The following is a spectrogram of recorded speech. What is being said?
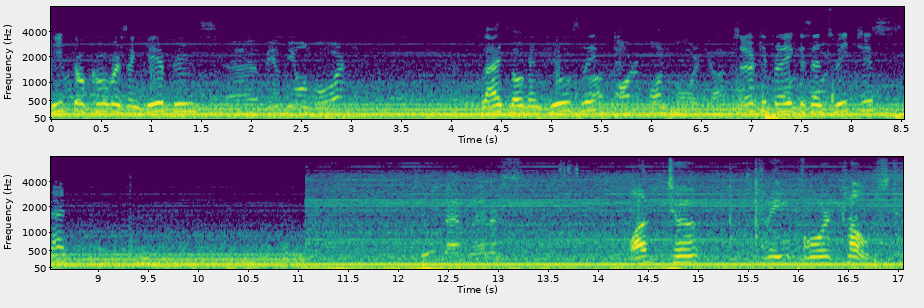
Heat door covers and gear pins. will be on board Flight log and fuel slip. or on board, yeah. Circuit breakers and switches. Set. One, two, three, four, closed.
